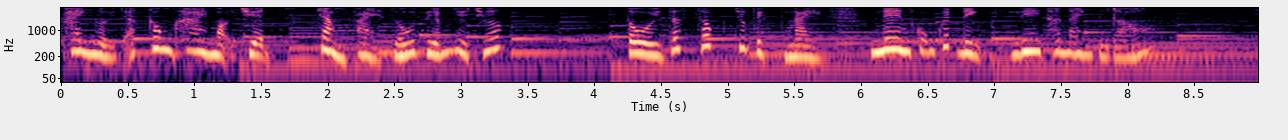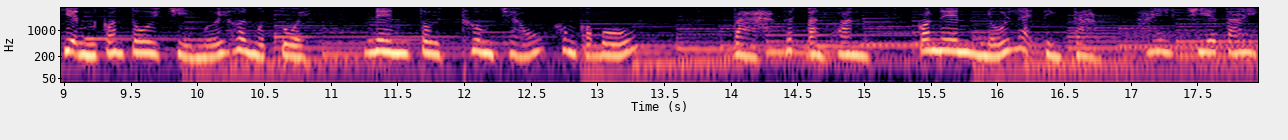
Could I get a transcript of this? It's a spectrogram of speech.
hai người đã công khai mọi chuyện, chẳng phải giấu giếm như trước. Tôi rất sốc trước việc này nên cũng quyết định ly thân anh từ đó. Hiện con tôi chỉ mới hơn một tuổi nên tôi thương cháu không có bố và rất băn khoăn có nên nối lại tình cảm hay chia tay.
